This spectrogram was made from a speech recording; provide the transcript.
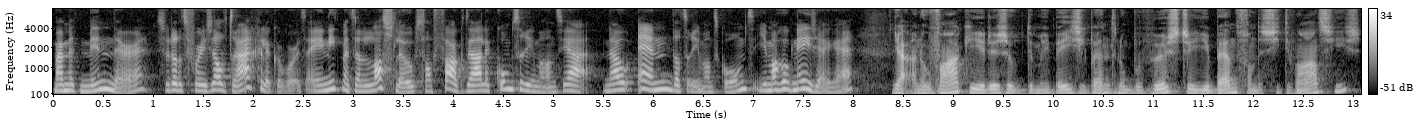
Maar met minder, zodat het voor jezelf draaglijker wordt. En je niet met een last loopt van fuck, dadelijk komt er iemand. Ja, nou en dat er iemand komt. Je mag ook nee zeggen, hè? Ja, en hoe vaker je dus ook ermee bezig bent en hoe bewuster je bent van de situaties,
